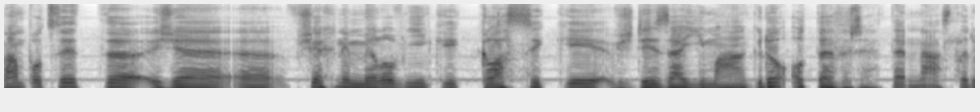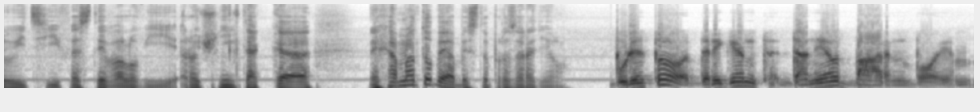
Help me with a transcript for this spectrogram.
Mám pocit, že eh, všechny milovníky klasiky vždy zajímá, kdo otevře ten následující festivalový ročník. Tak nechám na tobě, abys to prozradil. Bude to dirigent Daniel Barnboim,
